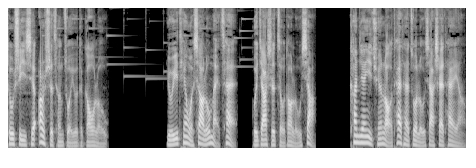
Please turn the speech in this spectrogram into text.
都是一些二十层左右的高楼。有一天，我下楼买菜，回家时走到楼下，看见一群老太太坐楼下晒太阳，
